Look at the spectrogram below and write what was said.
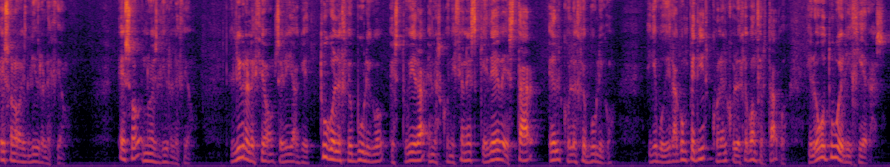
Eso no es libre elección. Eso no es libre elección. Libre elección sería que tu colegio público estuviera en las condiciones que debe estar el colegio público y que pudiera competir con el colegio concertado. Y luego tú eligieras.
